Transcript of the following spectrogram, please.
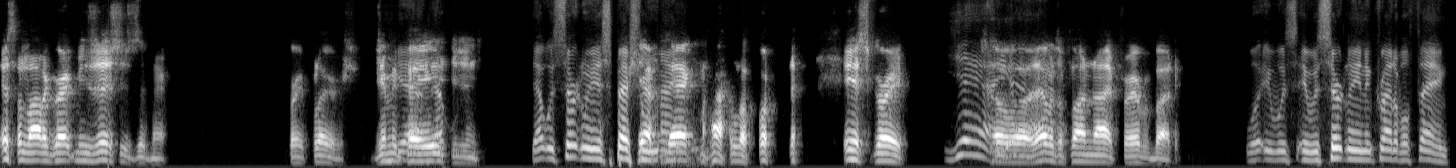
There's a lot of great musicians in there, great players. Jimmy yeah, Page that, and that was certainly a special Jeff night. Beck, my lord, it's great. Yeah, so yeah. Uh, that was a fun night for everybody. Well, it was it was certainly an incredible thing.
